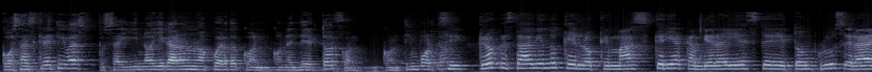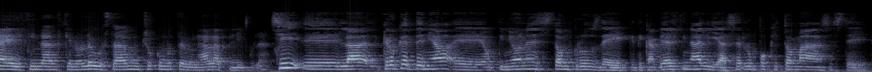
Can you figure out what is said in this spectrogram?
cosas creativas, pues ahí no llegaron a un acuerdo con, con el director, con, con, Tim Burton. Sí, creo que estaba viendo que lo que más quería cambiar ahí este Tom Cruise era el final, que no le gustaba mucho cómo terminaba la película. Sí, eh, la, creo que tenía eh, opiniones Tom Cruise de, de, cambiar el final y hacerlo un poquito más, este,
